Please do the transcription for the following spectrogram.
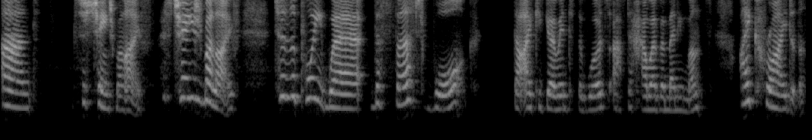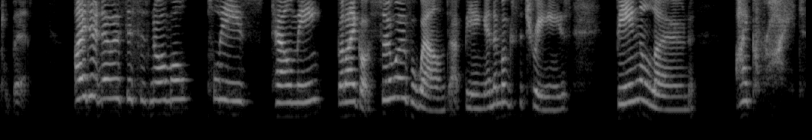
and it's just changed my life. It's changed my life to the point where the first walk that I could go into the woods after however many months, I cried a little bit. I don't know if this is normal, please tell me, but I got so overwhelmed at being in amongst the trees, being alone, I cried.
